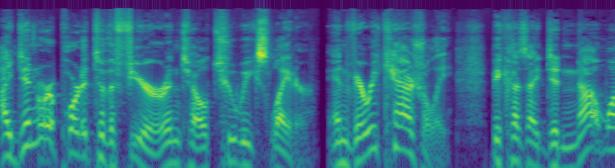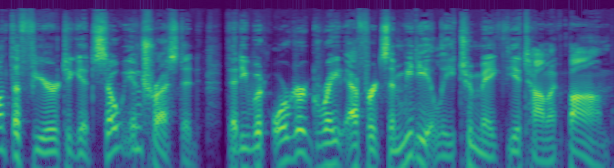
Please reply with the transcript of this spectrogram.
I didn't report it to the Fuhrer until two weeks later, and very casually, because I did not want the Fuhrer to get so interested that he would order great efforts immediately to make the atomic bomb.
